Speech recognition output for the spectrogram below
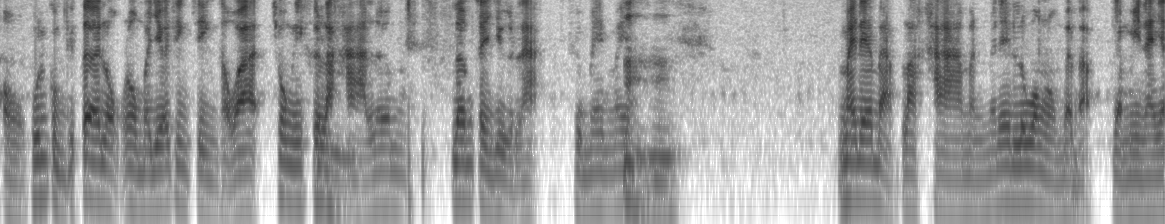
โอ้หุ้นกลุ่มติวเตอร์ลงลงมาเยอะจริง ๆ แต่ว่าช่วงนี้คือราคาเริ่มเริ่มจะยืนแล้วคือไม่ไม่ไม่ได้แบบราคามันไม่ได้ร่วงลงไปแบบอย่างมีนัย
